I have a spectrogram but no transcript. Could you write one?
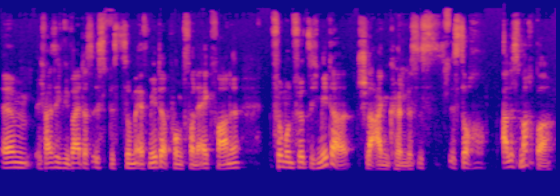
ähm, ich weiß nicht, wie weit das ist, bis zum Elfmeterpunkt von der Eckfahne, 45 Meter schlagen können. Das ist, ist doch alles machbar.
